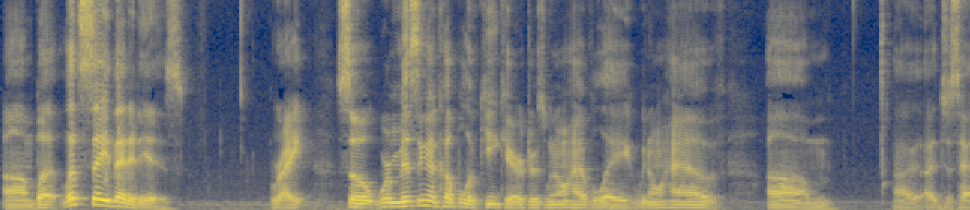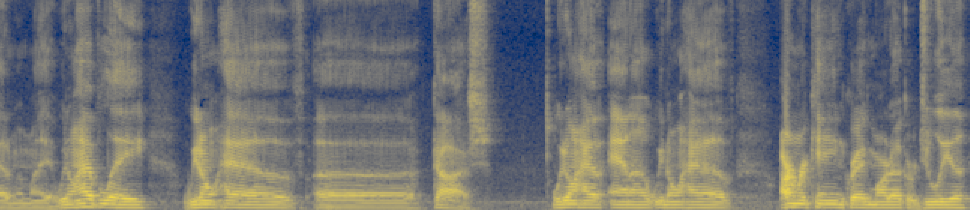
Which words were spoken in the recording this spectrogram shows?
Um, but let's say that it is, right? So we're missing a couple of key characters. We don't have Lay. We don't have, um, I, I just had them in my head. We don't have Lei. We don't have, uh, gosh, we don't have Anna. We don't have Armor King, Craig Marduk, or Julia.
